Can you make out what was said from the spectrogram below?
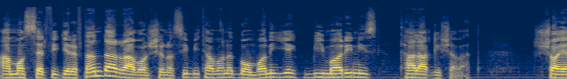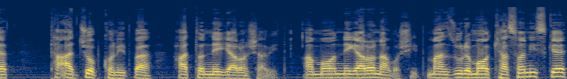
اما سلفی گرفتن در روانشناسی می‌تواند به عنوان یک بیماری نیز تلقی شود. شاید تعجب کنید و حتی نگران شوید. اما نگران نباشید. منظور ما کسانی است که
